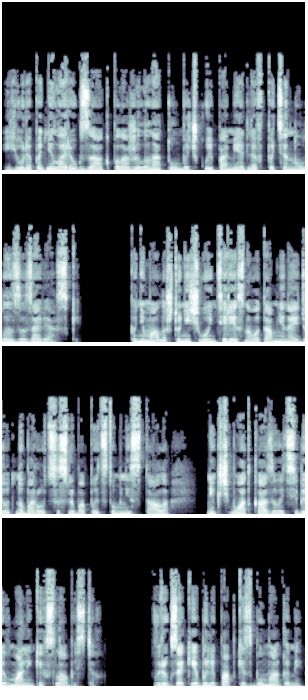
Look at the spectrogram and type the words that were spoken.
Юля подняла рюкзак, положила на тумбочку и, помедлив, потянула за завязки. Понимала, что ничего интересного там не найдет, но бороться с любопытством не стала. Ни к чему отказывать себе в маленьких слабостях. В рюкзаке были папки с бумагами.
